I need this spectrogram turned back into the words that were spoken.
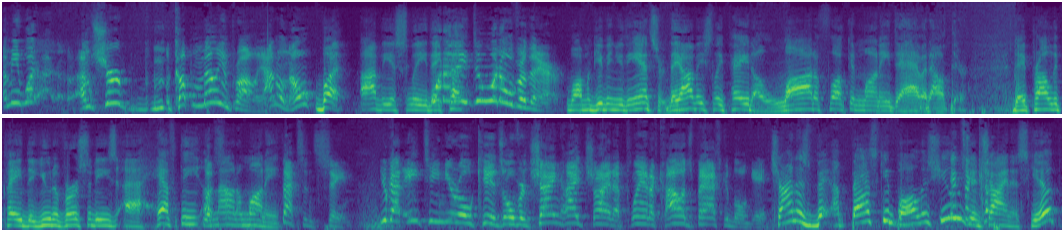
I mean, what? I'm sure a couple million, probably. I don't know. But obviously, they what are cut- they doing over there? Well, I'm giving you the answer. They obviously paid a lot of fucking money to have it out there. They probably paid the universities a hefty Listen, amount of money. That's insane. You got 18 year old kids over in Shanghai, China, playing a college basketball game. China's ba- uh, basketball is huge in co- China, Skip.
